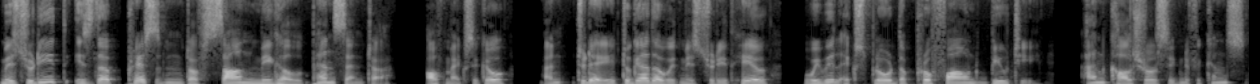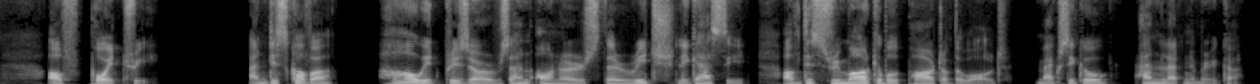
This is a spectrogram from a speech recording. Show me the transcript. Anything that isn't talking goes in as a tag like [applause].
Ms. Judyth is the president of San Miguel Pen Center of Mexico, and today, together with Ms. Judyth Hill, we will explore the profound beauty and cultural significance of poetry and discover how it preserves and honors the rich legacy of this remarkable part of the world, Mexico and Latin America.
